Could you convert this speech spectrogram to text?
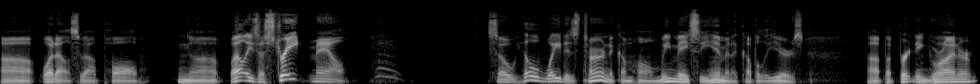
Uh, what else about Paul? Uh, well, he's a straight male so he'll wait his turn to come home. We may see him in a couple of years. Uh, but Brittney Griner,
